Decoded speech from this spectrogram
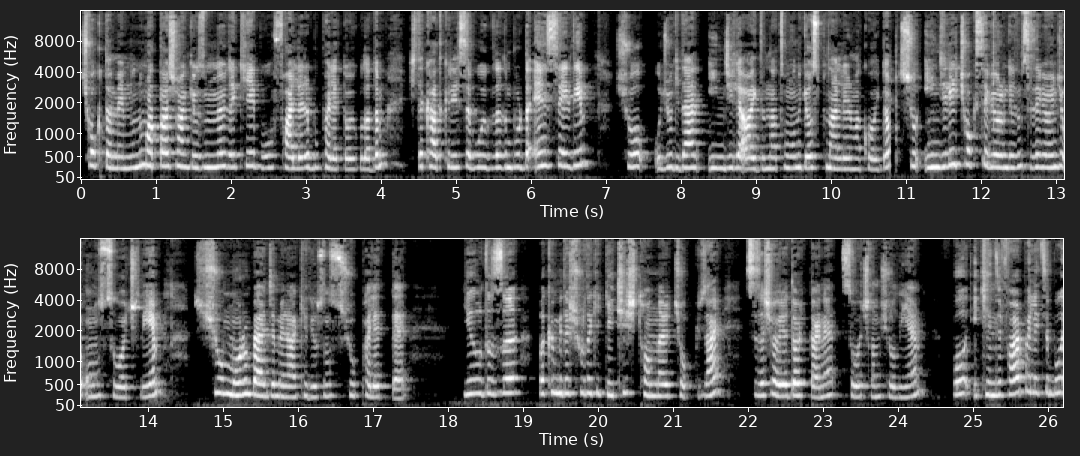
Çok da memnunum. Hatta şu an gözümdeki bu farları bu palette uyguladım. İşte kat crease'e bu uyguladım. Burada en sevdiğim şu ucu giden incili aydınlatma onu göz pınarlarıma koydum. Şu inciliyi çok seviyorum dedim. Size bir önce onu swatchlayayım. Şu moru bence merak ediyorsunuz. Şu palette. Yıldızı. Bakın bir de şuradaki geçiş tonları çok güzel. Size şöyle dört tane swatchlamış olayım. Bu ikinci far paleti. Bu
